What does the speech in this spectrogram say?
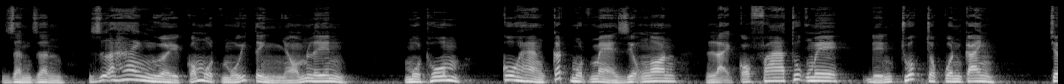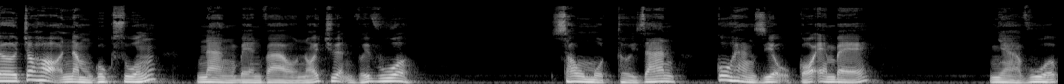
Dần dần, giữa hai người có một mối tình nhóm lên. Một hôm, cô hàng cất một mẻ rượu ngon, lại có pha thuốc mê đến chuốc cho quân canh. Chờ cho họ nằm gục xuống, nàng bèn vào nói chuyện với vua. Sau một thời gian, cô hàng rượu có em bé. Nhà vua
